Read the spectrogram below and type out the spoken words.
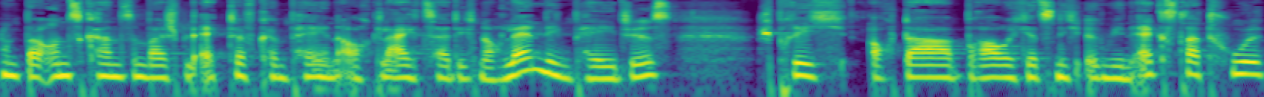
und bei uns kann zum Beispiel Active Campaign auch gleichzeitig noch Landing Pages. Sprich, auch da brauche ich jetzt nicht irgendwie ein extra Tool.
